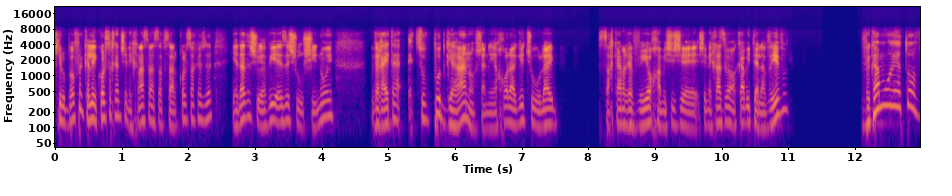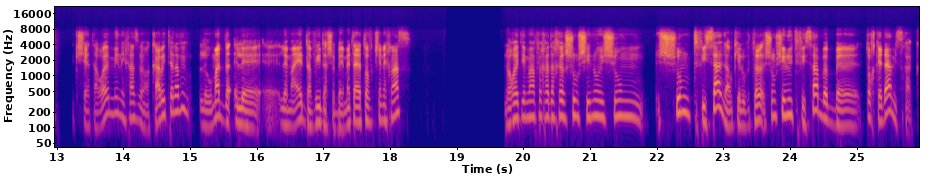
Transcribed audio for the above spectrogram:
כאילו באופן כללי כל שחקן שנכנס מהספסל כל שחקן שזה ידעת שהוא יביא איזשהו שינוי וראית את צוב פוטגרנו שאני יכול להגיד שהוא אולי שחקן רביעי או חמישי ש... שנכנס במכבי תל אביב וגם הוא היה טוב. כשאתה רואה מי נכנס במכבי תל אביב לעומת למעט דוידה שבאמת היה טוב כשנכנס. לא ראיתי מאף אחד אחר שום שינוי, שום, שום תפיסה גם, כאילו, שום שינוי תפיסה ב, ב, תוך כדי המשחק.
